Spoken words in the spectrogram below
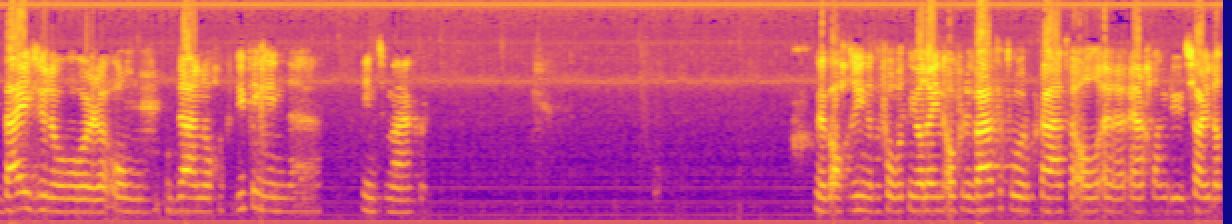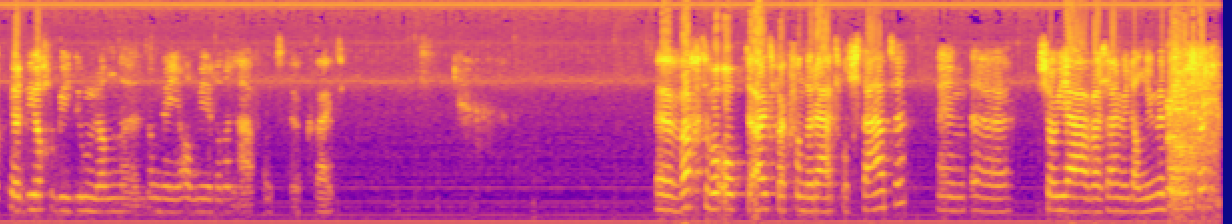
bij zullen horen om daar nog een verdieping in, uh, in te maken. We hebben al gezien dat bijvoorbeeld nu alleen over de watertoren praten al erg lang duurt. Zou je dat per deelgebied doen, dan, dan ben je al meer dan een avond kwijt. wachten we op de uitspraak van de Raad van State. En zo ja, waar zijn we dan nu mee bezig?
